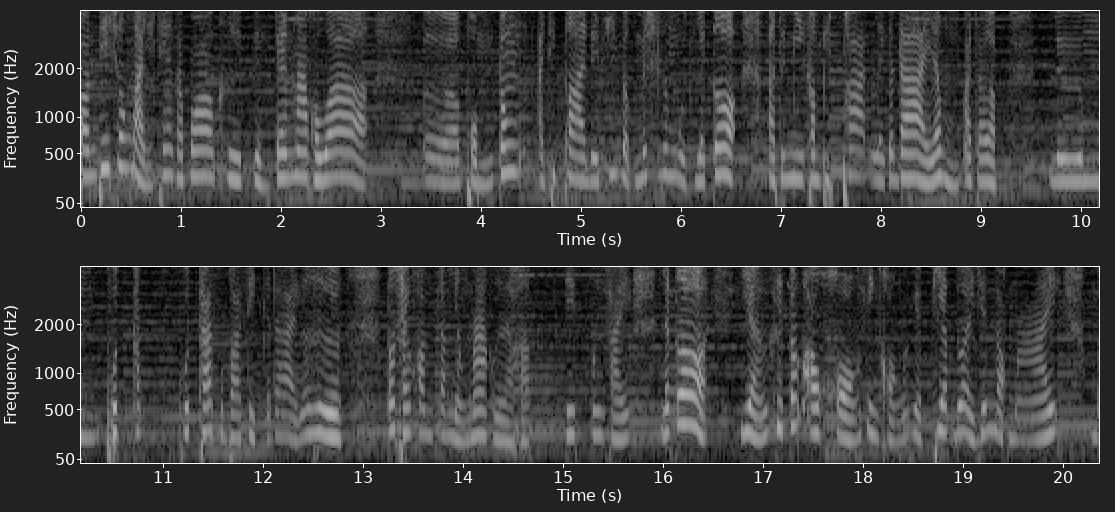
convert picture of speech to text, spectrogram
อนที่ช่วงบ่ายจะเทศครับก็คือตื่นเต้นมากเพราะว่าเออผมต้องอธิบายโดยที่แบบไม่ใช่สมุด แล้วก็อาจจะมีคำผิดพลาดอะไรก็ได้ แล้วผมอาจจะแบบลืมพุทธพุทธสุภาษิตก็ได้ก็คือ ต้องใช้ความจำอย่างมากเลยครับ ที่ต้องใช้แล้วก็อีกอย่างก็คือต้องเอาของสิ่งของมาเปรียบเทียบด้วย เช่นดอกไม้ใบ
